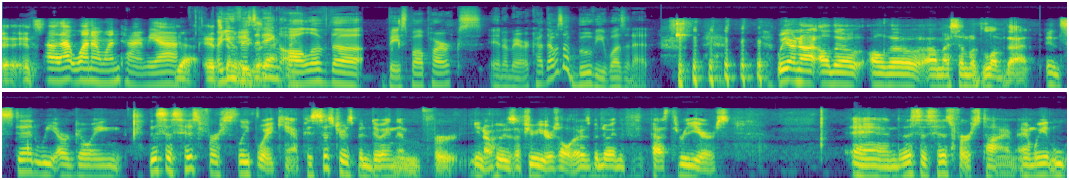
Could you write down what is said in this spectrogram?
It's oh that one on one time, yeah. Yeah. Are you visiting exactly. all of the baseball parks in America? That was a movie, wasn't it? we are not, although although uh, my son would love that. Instead, we are going. This is his first sleepaway camp. His sister has been doing them for you know who's a few years older has been doing them for the past three years, and this is his first time. And we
